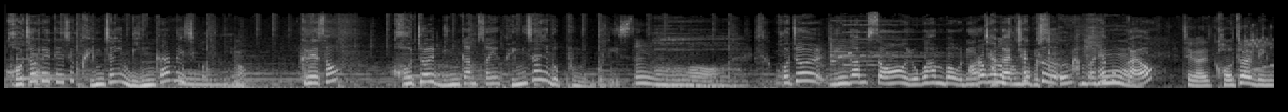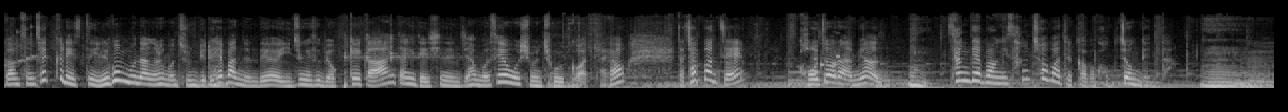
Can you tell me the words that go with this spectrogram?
거절에 대해서 굉장히 민감해지거든요. 그래서 거절 민감성이 굉장히 높은 분들이 있어요. 음. 어. 거절 민감성 요거 한번 우리 자가 체크 있을까요? 한번 해볼까요? 제가 거절 민감성 체크리스트 일곱 문항을 한번 준비를 해봤는데요. 이 중에서 몇 개가 해당이 되시는지 한번 세워보시면 좋을 것 같아요. 자, 첫 번째. 거절하면 음. 상대방이 상처받을까봐 걱정된다. 음.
